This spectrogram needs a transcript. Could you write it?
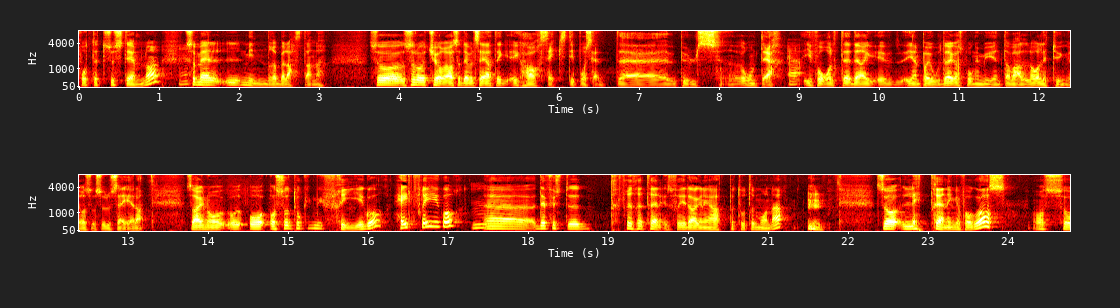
fått et system nå som er mindre belastende. Så, så da kjører jeg, altså det vil si at jeg, jeg har 60 eh, puls rundt der. Ja. I forhold til der jeg i en periode jeg har sprunget mye intervaller og litt tyngre, så, som du sier. da. Så nå, og, og, og så tok jeg meg fri i går. Helt fri i går. Eh, det første tre- tre- treningsfrie dagen jeg har hatt på to-tre måneder. Så lett trening i forgårs. Og så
